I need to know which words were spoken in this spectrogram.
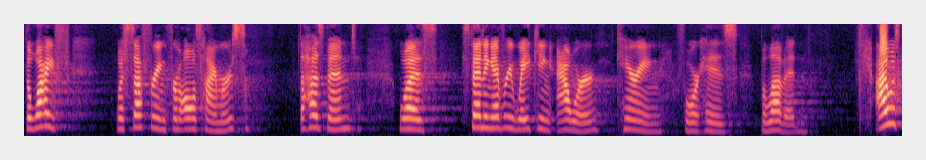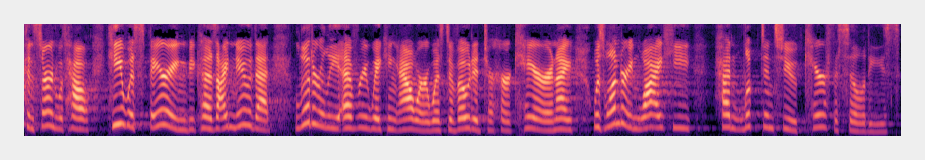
The wife was suffering from Alzheimer's. The husband was spending every waking hour caring for his beloved. I was concerned with how he was faring because I knew that literally every waking hour was devoted to her care, and I was wondering why he hadn't looked into care facilities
